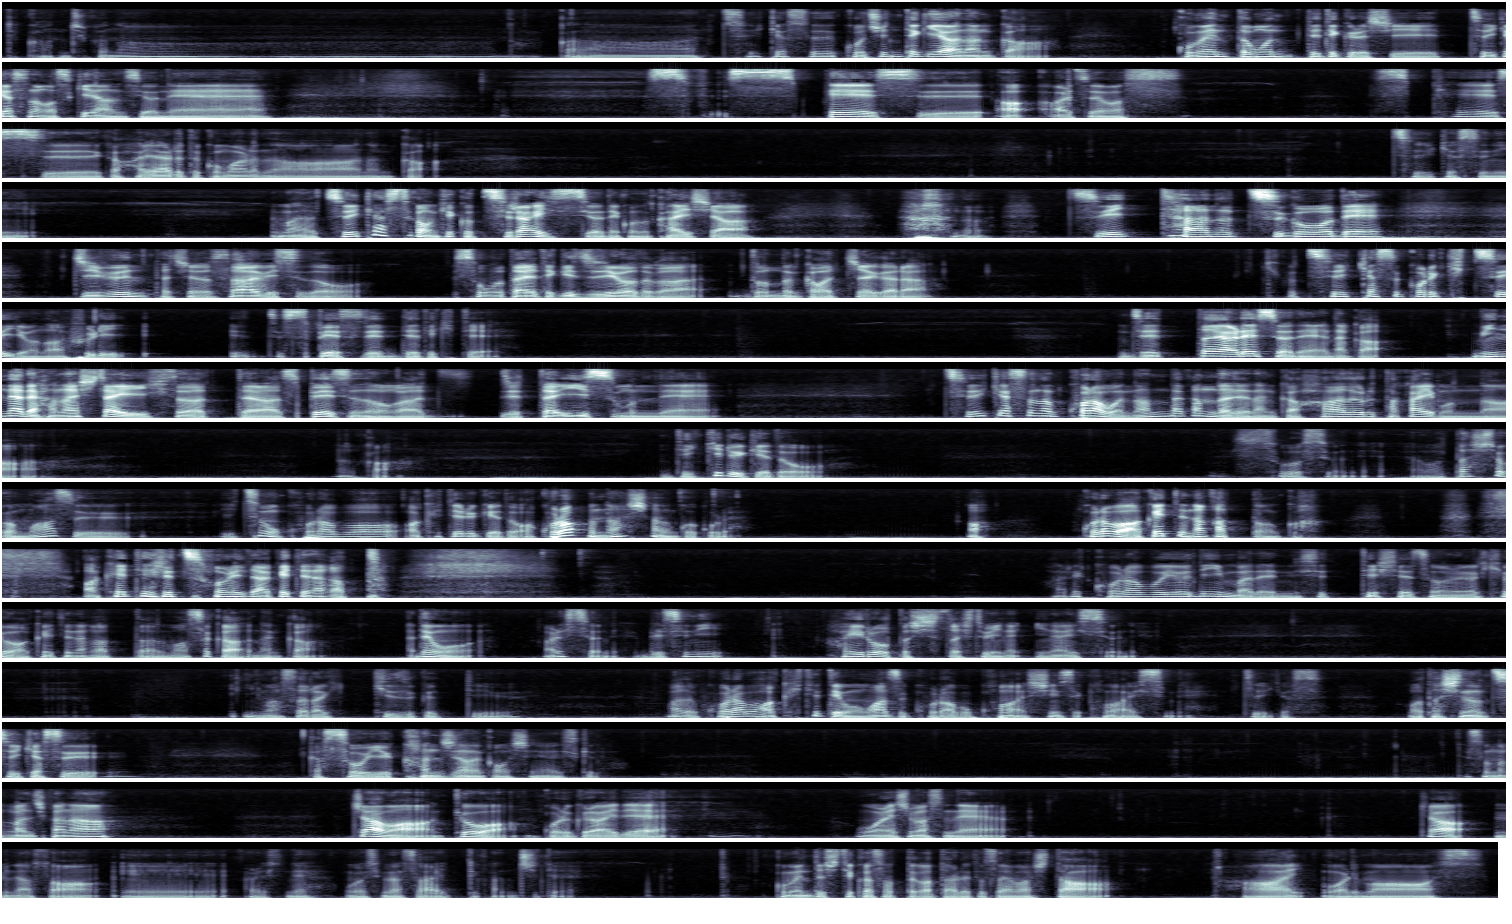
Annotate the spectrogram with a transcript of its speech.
て感じかな。なんかな、ツイキャス、個人的にはなんか、コメントも出てくるし、ツイキャスの方が好きなんですよね。スペース、あ、ありがとうございます。スペースが流行ると困るななんか。ツイキャスに。まあ、ツイキャスとかも結構辛いっすよね、この会社。あの、ツイッターの都合で、自分たちのサービスの相対的需要度がどんどん変わっちゃうから、結構ツイキャスこれきついよな、フリー、スペースで出てきて。絶対あれですよね、なんか、みんなで話したい人だったらスペースの方が絶対いいっすもんね。ツイキャスのコラボなんだかんだでなんかハードル高いもんな。なんか、できるけど、そうっすよね。私とかまず、いつもコラボ開けてるけど、あ、コラボなしなのか、これ。あ、コラボ開けてなかったのか。開けてるつもりで開けてなかったあれ、コラボ4人までに設定してるつもりが今日開けてなかった。まさか、なんか、でも、あれっすよね。別に入ろうとしてた人いないいないっすよね。今更気づくっていう。まだコラボ開けててもまずコラボ来ない、申請来ないっすね。ツイキャス。私のツイキャスがそういう感じなのかもしれないですけど。そんな感じかな。じゃあまあ今日はこれくらいで終わりしますね。じゃあ、皆さん、えー、あれですね、おやすみなさいって感じで、コメントしてくださった方ありがとうございました。はい、終わります。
